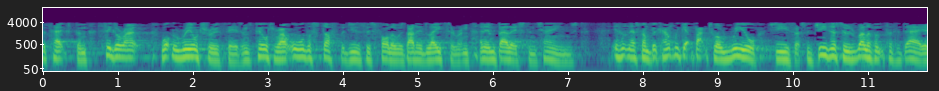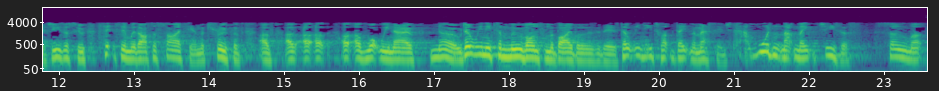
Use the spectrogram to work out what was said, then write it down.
the text and figure out what the real truth is and filter out all the stuff that Jesus' followers added later and, and embellished and changed? Isn't there something? Can't we get back to a real Jesus? A Jesus who's relevant for today, a Jesus who fits in with our society and the truth of, of, of, of, of what we now know? Don't we need to move on from the Bible as it is? Don't we need to update the message? And wouldn't that make Jesus so much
